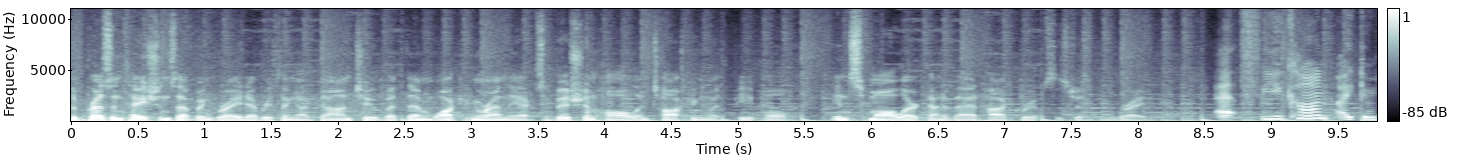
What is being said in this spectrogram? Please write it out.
The presentations have been great, everything I've gone to, but then walking around the exhibition hall and talking with people in smaller kind of ad hoc groups has just been great. At FeeCon, I can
